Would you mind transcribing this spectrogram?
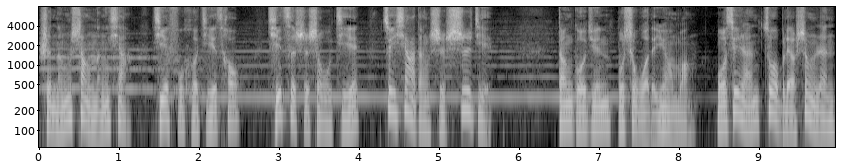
是能上能下，皆符合节操；其次是守节，最下等是失节。当国君不是我的愿望，我虽然做不了圣人，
